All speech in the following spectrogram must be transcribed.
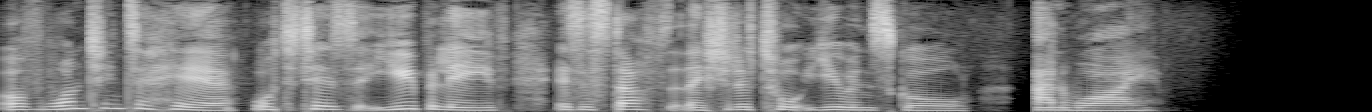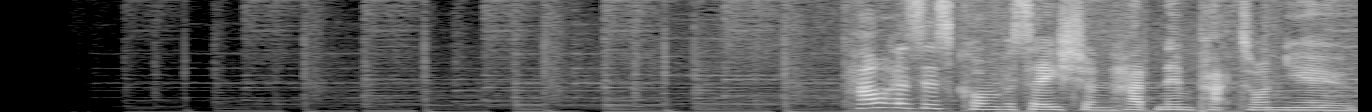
of wanting to hear what it is that you believe is the stuff that they should have taught you in school and why. How has this conversation had an impact on you?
